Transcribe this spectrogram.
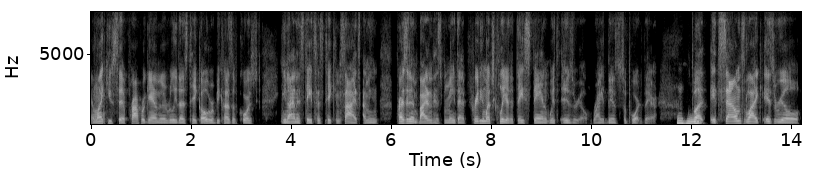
and like you said, propaganda really does take over because of course United States has taken sides. I mean, President Biden has made that pretty much clear that they stand with Israel, right? There's support there. Mm-hmm. But it sounds like Israel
